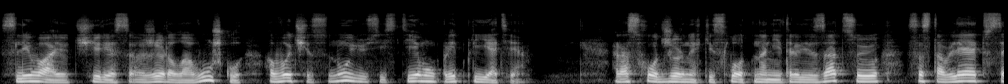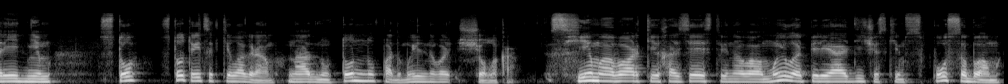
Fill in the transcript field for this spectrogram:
сливают через жироловушку в очистную систему предприятия. Расход жирных кислот на нейтрализацию составляет в среднем 100-130 кг на одну тонну подмыльного щелока. Схема варки хозяйственного мыла периодическим способом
